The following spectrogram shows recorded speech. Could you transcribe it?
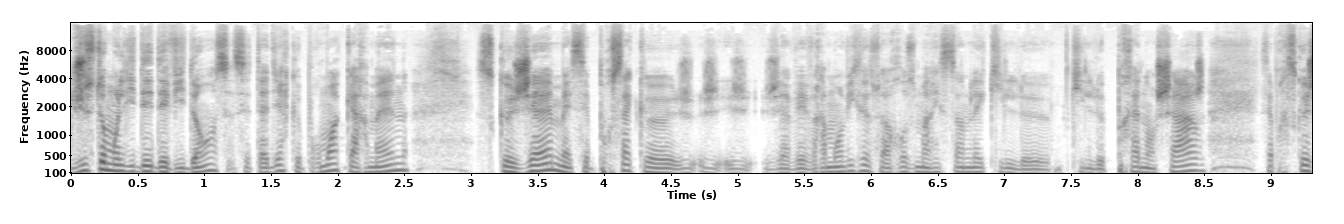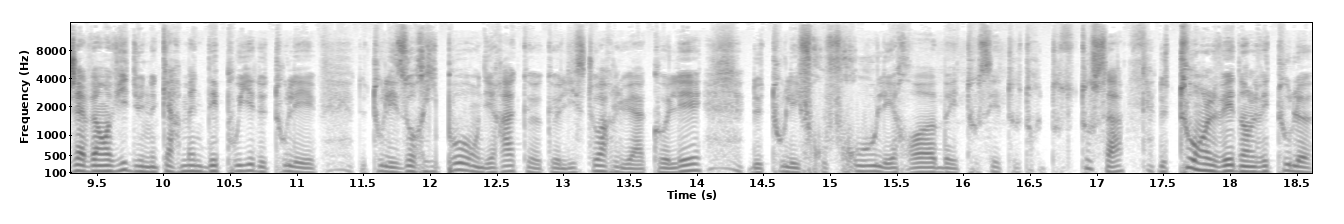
justement l'idée d'évidence, c'est-à-dire que pour moi, Carmen, ce que j'aime, et c'est pour ça que j'avais vraiment envie que ce soit Rosemary Stanley qui le, qui le prenne en charge, c'est parce que j'avais envie d'une Carmen dépouillée de tous les, de tous les oripeaux, on dira que, que l'histoire lui a collé, de tous les froufrous, les robes et tout, tout, tout, tout ça, de tout enlever, d'enlever tout le,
